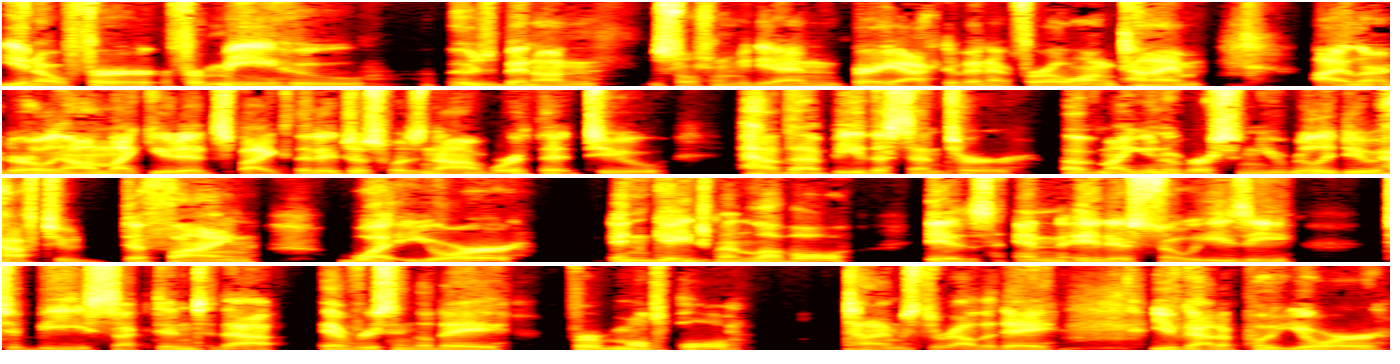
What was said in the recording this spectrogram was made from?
you know, for, for me who, who's been on social media and very active in it for a long time, I learned early on, like you did, Spike, that it just was not worth it to have that be the center of my universe. And you really do have to define what your engagement level is. And it is so easy to be sucked into that every single day for multiple times throughout the day. You've got to put your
